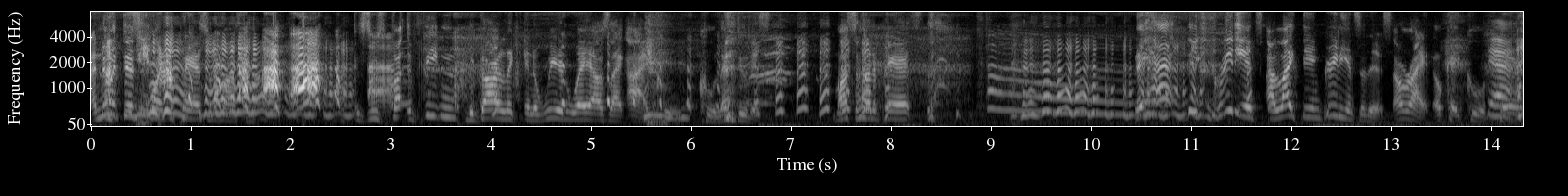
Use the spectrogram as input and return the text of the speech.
I knew at this point the parents were the monster hunters. Because he feeding the garlic in a weird way. I was like, all right, cool, cool, let's do this. Monster hunter parents. they had the ingredients. I like the ingredients of this. All right, okay, cool. Yeah.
